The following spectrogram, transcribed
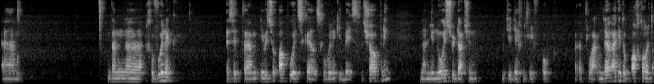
ehm um, dan uh, gewoonlik is dit ehm um, jy weet so upward scale is gewoonlik die beste vir sharpening. En dan jou noise reduction moet jy definitief op apply. Onthou ek het op 800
